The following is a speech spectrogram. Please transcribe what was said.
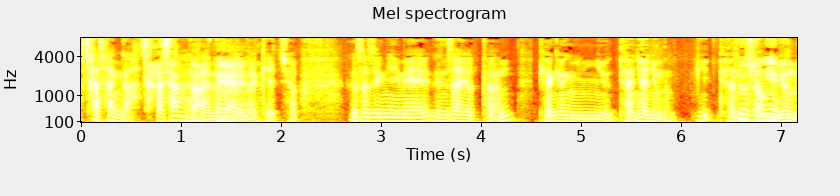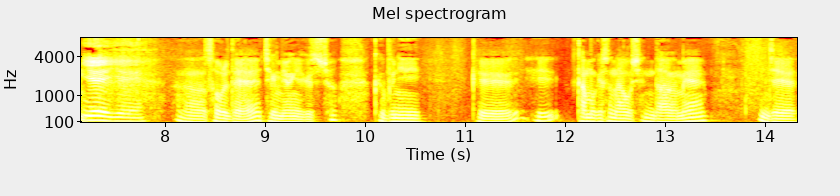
사상가. 사상가. 라는 예. 말이 맞겠죠. 그 선생님의 은사였던 변경윤, 변현윤, 변형윤 예, 예. 어, 서울대 지금 명예 교수죠. 그분이 그 이, 감옥에서 나오신 다음에 이제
